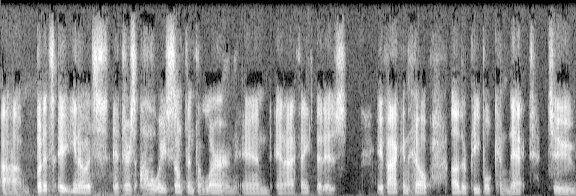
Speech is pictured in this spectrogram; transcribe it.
Um, but it's it, you know it's it, there's always something to learn, and and I think that is if I can help other people connect to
